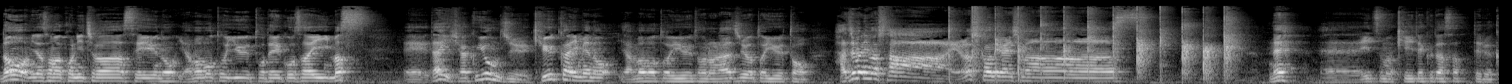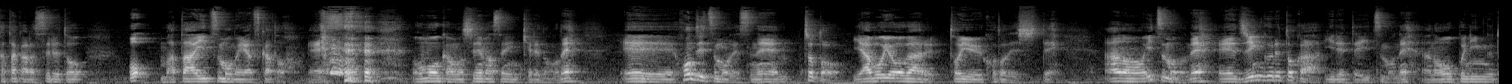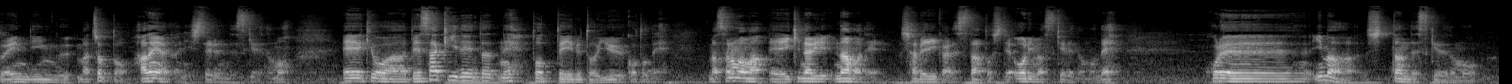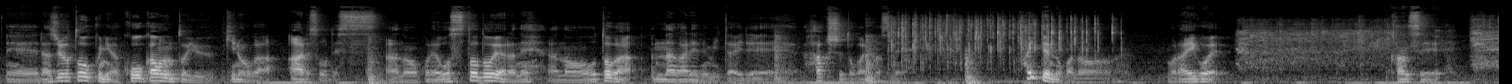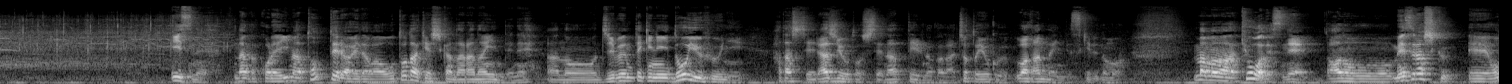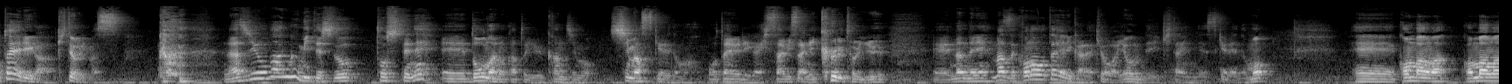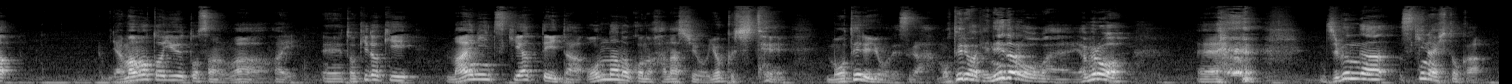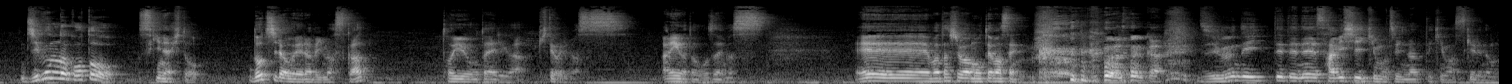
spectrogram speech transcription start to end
どうも皆様こんにちは。声優の山本優斗でございます。えー、第149回目の山本優斗のラジオというと始まりましたよろしくお願いしますね、えーいつも聞いてくださってる方からするとおまたいつものやつかと、えー 思うかもしれませんけれどもね、えー本日もですねちょっと野暮用があるということでしてあのいつものね、えージングルとか入れていつもねあのオープニングとエンディング、まあ、ちょっと華やかにしてるんですけれども、えー今日は出先でね撮っているということで、まあ、そのまま、えーいきなり生で喋りからスタートしておりますけれどもね。これ今知ったんですけれども、えーラジオトークには効果音という機能があるそうです。あのこれ押すとどうやらねあの音が流れるみたいで拍手とかありますね。入ってんのかな？笑い声。完成いいですね。なんかこれ今撮ってる間は音だけしか鳴らないんでね。あの自分的にどういう風に果たしてラジオとしてなっているのかがちょっとよくわかんないんですけれども。まあまあまあ今日はですねあの珍しく、えーお便りが来ております。ラジオ番組としてとしてね、えーどうなのかという感じもしますけれどもお便りが久々に来るという、えーなんでねまずこのお便りから今日は読んでいきたいんですけれども、えーこんばんは。こんばんは。山本優斗さんは、はい。えー時々前に付き合っていた女の子の話をよくしてモテるようですがモテるわけねえだろお前。やめろ、えー 自分が好きな人か自分のことを好きな人どちらを選びますか？というお便りが来ております。ありがとうございます。えー、私はモテません。なんか自分で言っててね寂しい気持ちになってきますけれども。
